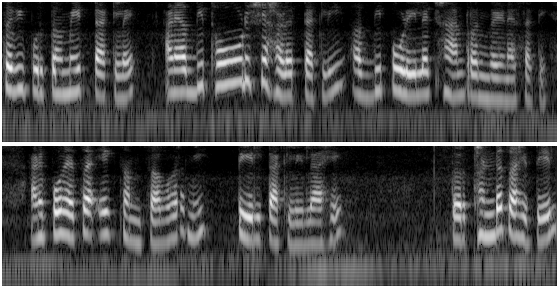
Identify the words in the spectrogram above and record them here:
चवीपुरतं मीठ टाकलं आहे आणि अगदी थोडीशी हळद टाकली अगदी पोळीला छान रंग येण्यासाठी आणि पोह्याचा एक चमचाभर मी तेल टाकलेलं आहे. तर थंडच आहे तेल.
